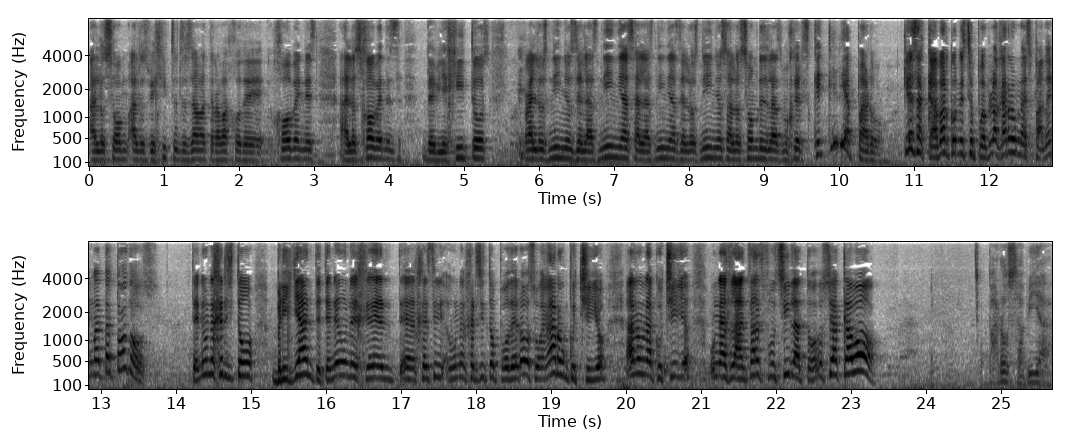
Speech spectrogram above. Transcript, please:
a los, a los viejitos les daba trabajo de jóvenes, a los jóvenes de viejitos, a los niños de las niñas, a las niñas de los niños, a los hombres de las mujeres. ¿Qué quería Paro? ¿Quieres acabar con este pueblo? Agarra una espada y mata a todos. Tener un ejército brillante, tener un, ejército poderoso. Agarra un cuchillo, agarra una cuchilla, unas lanzas, fusila a todos, se acabó. Paró sabía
